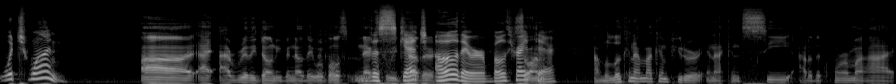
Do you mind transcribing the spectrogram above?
which one? Uh, I, I really don't even know. They were both next the to sketch? each other. The sketch. Oh, they were both right so I'm, there. I'm looking at my computer and I can see out of the corner of my eye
